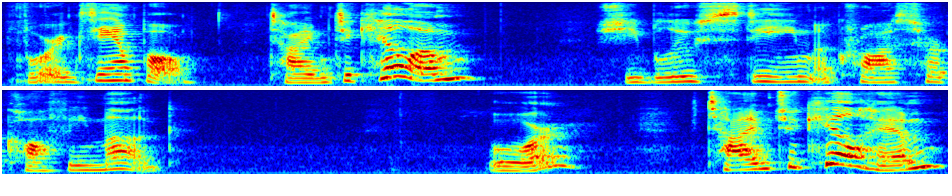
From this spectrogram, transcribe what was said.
For example, time to kill him, she blew steam across her coffee mug. Or, time to kill him,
